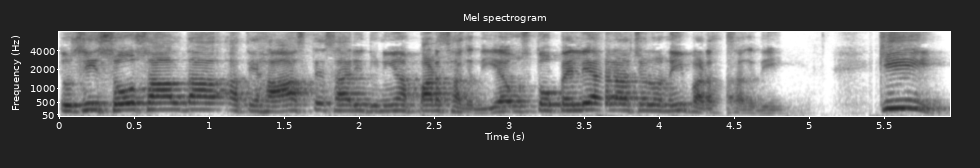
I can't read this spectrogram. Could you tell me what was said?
ਤੁਸੀਂ 100 ਸਾਲ ਦਾ ਇਤਿਹਾਸ ਤੇ ਸਾਰੀ ਦੁਨੀਆ ਪੜ੍ਹ ਸਕਦੀ ਹੈ ਉਸ ਤੋਂ ਪਹਿਲੇ ਵਾਲਾ ਚਲੋ ਨਹੀਂ ਪੜ੍ਹ ਸਕਦੀ। ਕਿ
